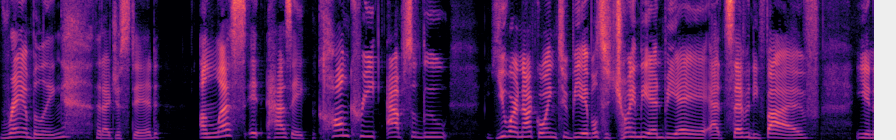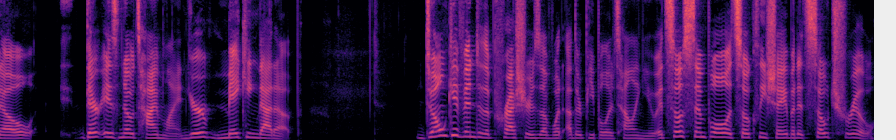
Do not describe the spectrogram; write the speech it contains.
rambling that I just did, unless it has a concrete absolute you are not going to be able to join the NBA at 75, you know, there is no timeline. You're making that up don't give in to the pressures of what other people are telling you. It's so simple, it's so cliche, but it's so true.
